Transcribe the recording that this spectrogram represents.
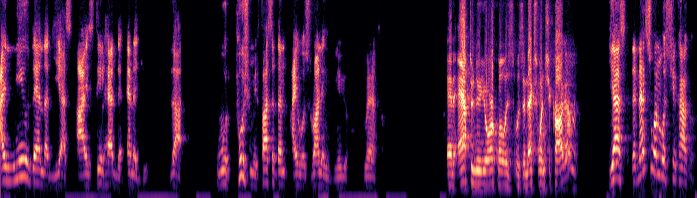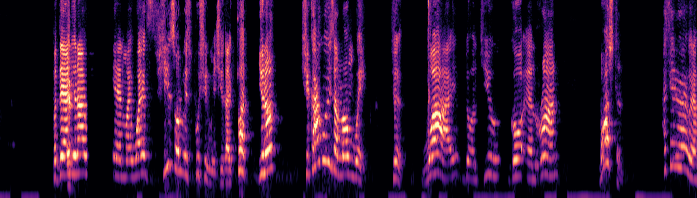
I knew then that yes, I still had the energy that would push me faster than I was running New York Marathon. And after New York, what was was the next one? Chicago. Yes, the next one was Chicago. But then, And- you know, and my wife, she's always pushing me. She's like, but, you know, Chicago is a long way too. Why don't you go and run Boston? I said, "Yeah, yeah."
